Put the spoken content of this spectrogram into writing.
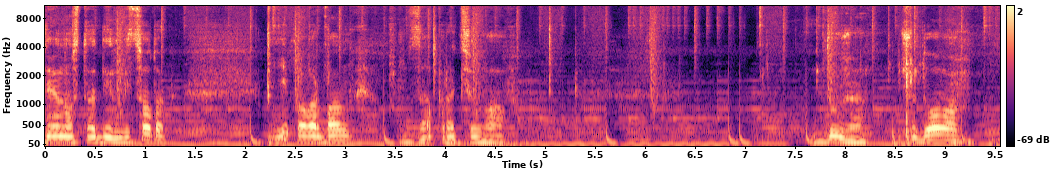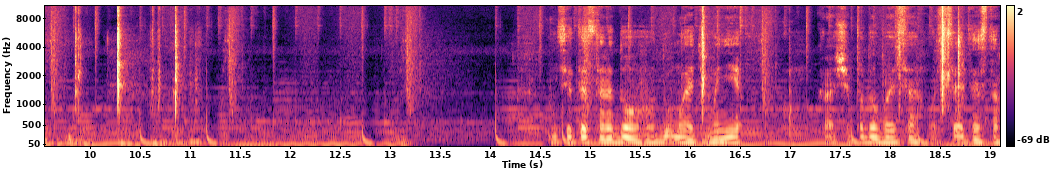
91% і павербанк запрацював. Дуже чудово. Ці тестери довго думають, мені краще подобається ось цей тестер.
